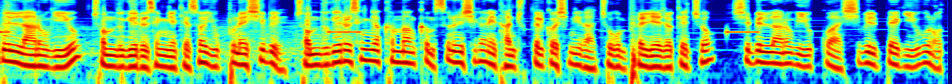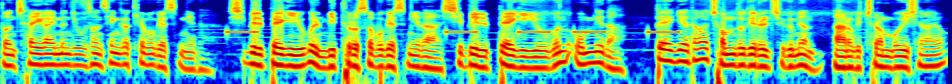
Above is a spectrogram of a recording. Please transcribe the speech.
11 나누기 6 점두개를 생략해서 6분의 11 점두개를 생략한 만큼 쓰는 시간이 단축될 것입니다. 조금 편리해졌겠죠? 11 나누기 6과 11 빼기 6은 어떤 차이가 있는지 우선 생각해 보겠습니다. 11 빼기 6을 밑으로 써보겠습니다. 11 빼기 6은 5입니다. 빼기에다가 점두개를 찍으면 나누기처럼 보이시나요?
